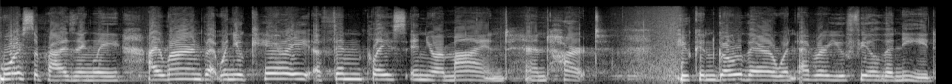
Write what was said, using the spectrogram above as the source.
More surprisingly, I learned that when you carry a thin place in your mind and heart, You can go there whenever you feel the need.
